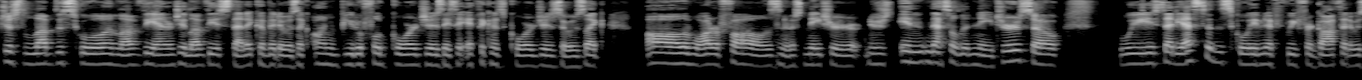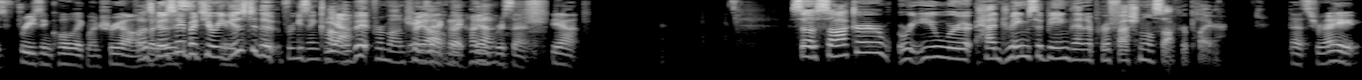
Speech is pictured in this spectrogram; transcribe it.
just loved the school and loved the energy, loved the aesthetic of it. It was like on beautiful gorges. They say Ithaca's gorgeous. So it was like all the waterfalls and it was nature, just in nestled in nature. So we said yes to the school, even if we forgot that it was freezing cold like Montreal. I was going to say, but you were used was, to the freezing cold yeah, a bit from Montreal. Exactly, hundred percent. Yeah. So soccer, you were had dreams of being then a professional soccer player. That's right.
